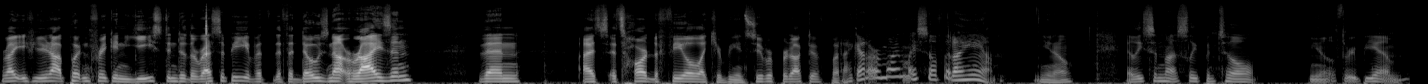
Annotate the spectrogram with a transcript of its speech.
right? If you're not putting freaking yeast into the recipe, if it, if the dough's not rising, then it's it's hard to feel like you're being super productive, but I got to remind myself that I am, you know. At least I'm not sleeping till you know, 3 p.m.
